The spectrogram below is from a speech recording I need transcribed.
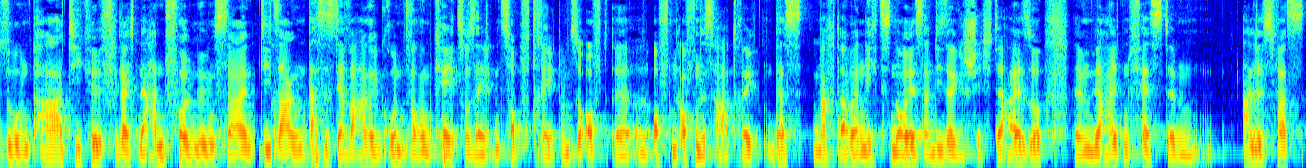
so ein paar Artikel, vielleicht eine Handvoll mögen es sein, die sagen, das ist der wahre Grund, warum Kate so selten Zopf trägt und so oft, äh, oft ein offenes Haar trägt. Das macht aber nichts Neues an dieser Geschichte. Also, ähm, wir halten fest, ähm, alles, was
